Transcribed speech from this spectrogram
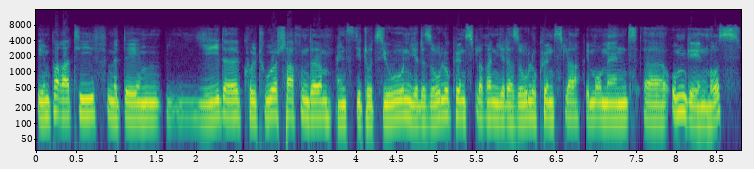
Imperativ, mit dem jede kulturschaffende Institution, jede Solokünstlerin, jeder Solokünstler im Moment äh, umgehen muss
